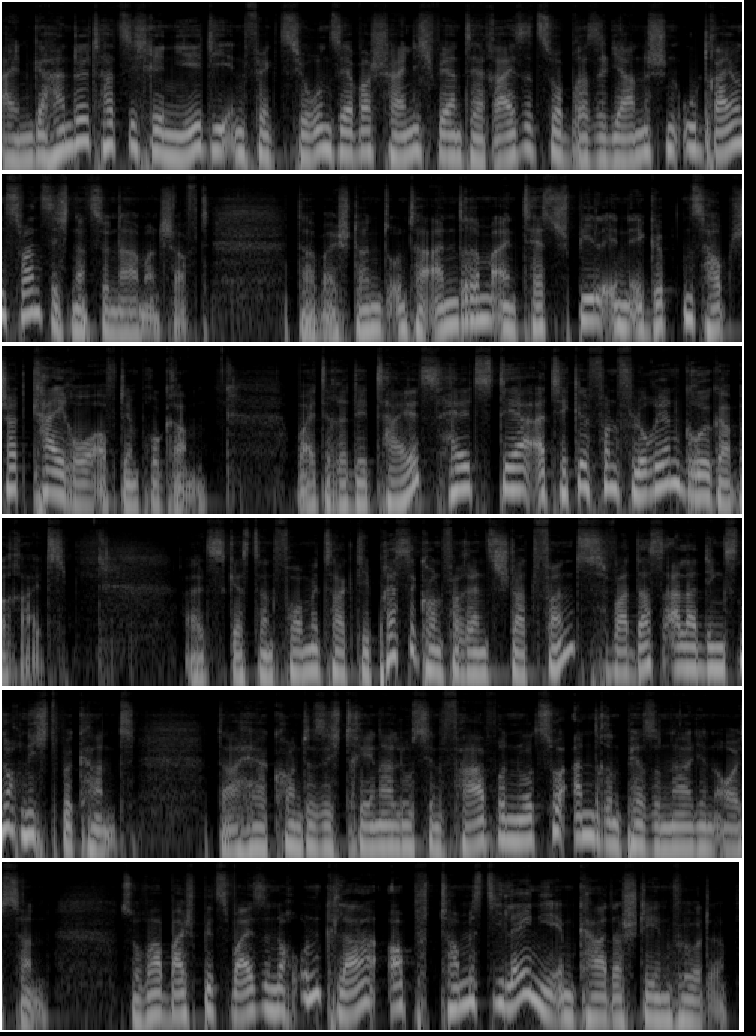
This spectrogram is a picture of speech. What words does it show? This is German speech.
Eingehandelt hat sich Renier die Infektion sehr wahrscheinlich während der Reise zur brasilianischen U23-Nationalmannschaft. Dabei stand unter anderem ein Testspiel in Ägyptens Hauptstadt Kairo auf dem Programm. Weitere Details hält der Artikel von Florian Gröger bereit. Als gestern Vormittag die Pressekonferenz stattfand, war das allerdings noch nicht bekannt. Daher konnte sich Trainer Lucien Favre nur zu anderen Personalien äußern. So war beispielsweise noch unklar, ob Thomas Delaney im Kader stehen würde.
